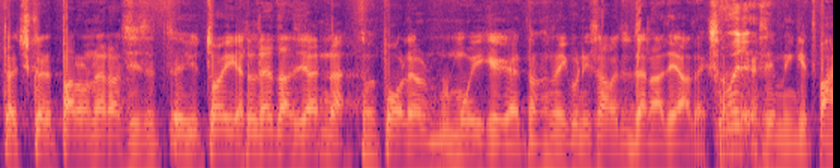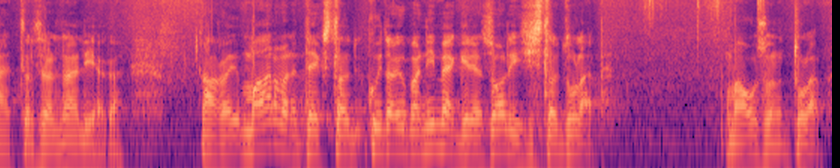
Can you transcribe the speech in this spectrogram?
ta ütles küll, et palun ära siis, et Toiel edasi anna, no poole on mul muigiga, et noh, niikuinii saavad ju täna teada, eks ole, ega siin mingit vahet ei ole, see oli nali, aga aga ma arvan, et eks ta, kui ta juba nimekirjas oli, siis ta tuleb ma usun, et tuleb.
